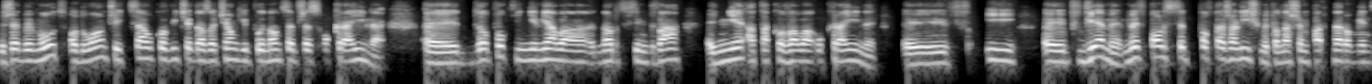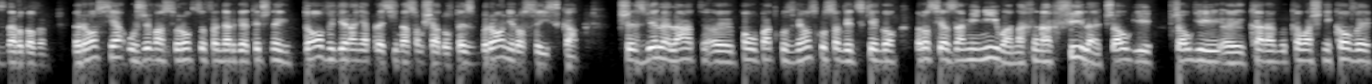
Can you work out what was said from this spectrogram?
żeby móc odłączyć całkowicie gazociągi płynące przez Ukrainę. E, dopóki nie miała Nord Stream 2, nie atakowała Ukrainy. E, I e, wiemy, my w Polsce powtarzaliśmy to naszym partnerom międzynarodowym. Rosja używa surowców energetycznych do wywierania presji na sąsiadów. To jest broń rosyjska. Przez wiele lat po upadku Związku Sowieckiego Rosja zamieniła na, na chwilę czołgi, czołgi kałasznikowy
